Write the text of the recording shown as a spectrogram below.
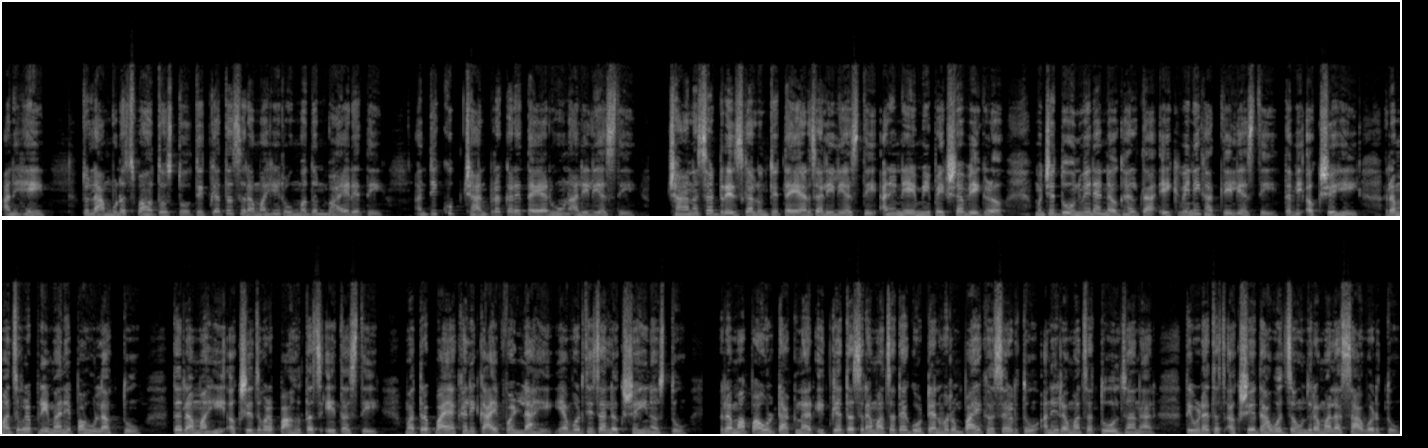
आणि हे तो लांबूनच पाहत असतो तितक्यातच रमा ही रूममधून बाहेर येते आणि ती खूप छान प्रकारे तयार होऊन आलेली असते. छान असा ड्रेस घालून ती तयार झालेली असते आणि नेहमीपेक्षा वेगळं. म्हणजे दोन वेण्या न घालता एक वेणी घातलेली असते. तवी अक्षयही रमाजवळ प्रेमाने पाहू लागतो. तर रमाही अक्षयजवळ पाहतच येत असते. मात्र पायाखाली काय पडलं आहे यावर तिचा लक्षही नसतो. रमा पाऊल टाकणार इतक्यातच रमाचा त्या गोट्यांवरून पाय घसरतो आणि रमाचा तोल जाणार तेवढ्यातच अक्षय धावत जाऊन रमाला सावडतो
